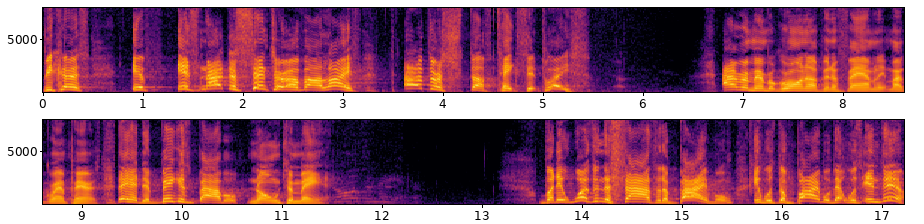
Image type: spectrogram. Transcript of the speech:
Because if it's not the center of our life, other stuff takes its place. I remember growing up in a family, my grandparents, they had the biggest Bible known to man. But it wasn't the size of the Bible, it was the Bible that was in them.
